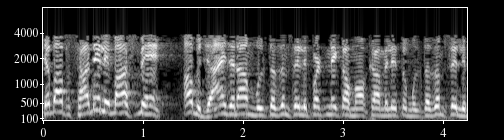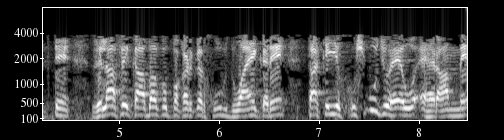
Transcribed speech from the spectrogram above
جب آپ سادے لباس میں ہیں اب جائیں جناب ملتظم سے لپٹنے کا موقع ملے تو ملتظم سے لپٹیں غلاف کعبہ کو پکڑ کر خوب دعائیں کریں تاکہ یہ خوشبو جو ہے وہ احرام میں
